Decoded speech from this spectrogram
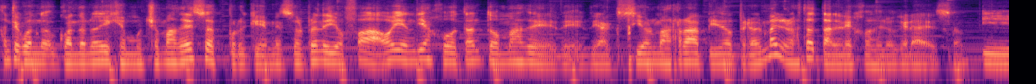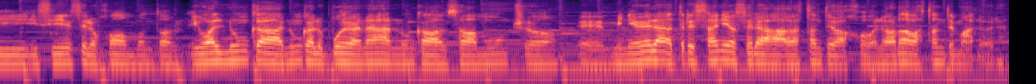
Antes cuando, cuando no dije mucho más de eso es porque me sorprende, digo, fa, hoy en día juego tanto más de, de, acción más rápido, pero el Mario no está tan lejos de lo que era eso. Y, y sí, ese lo jugaba un montón. Igual nunca, nunca lo pude ganar, nunca avanzaba mucho. Eh, mi nivel a tres años era bastante bajo, la verdad bastante malo era.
